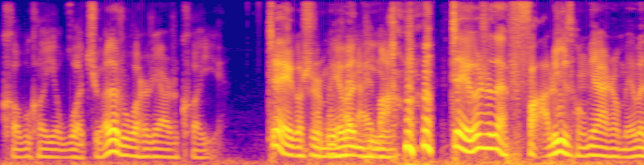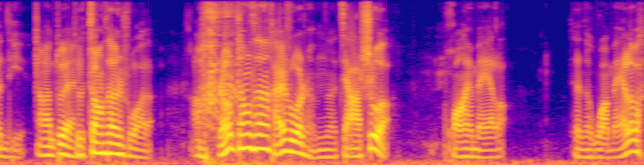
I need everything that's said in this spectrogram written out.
可不可以？我觉得如果是这样是可以这个是没问题 这个是在法律层面上没问题。啊。对，就张三说的啊，然后张三还说什么呢？假设黄爷没了，现在我没了吧，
